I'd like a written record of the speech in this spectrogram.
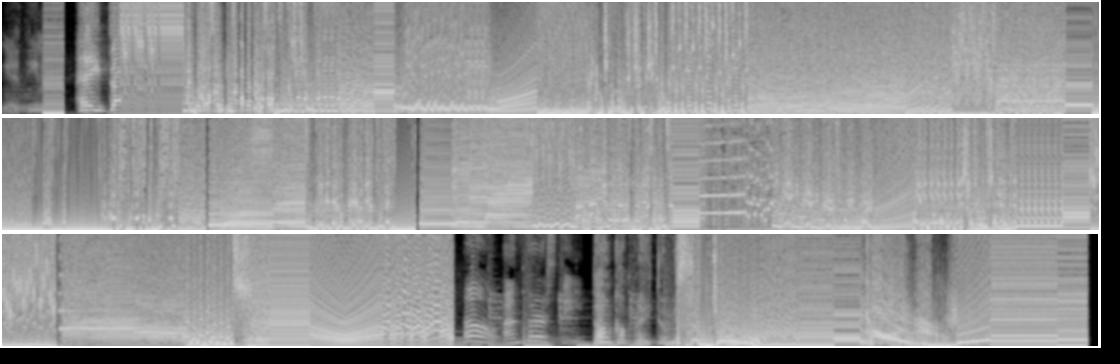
Hey, Doc! Oh, I'm thirsty. Don't complain to me. Coward.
